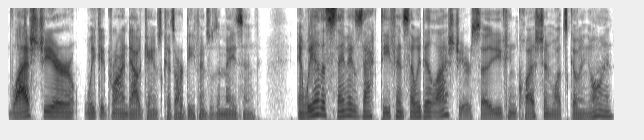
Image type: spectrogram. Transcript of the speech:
Last year, we could grind out games because our defense was amazing. And we have the same exact defense that we did last year. So you can question what's going on.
